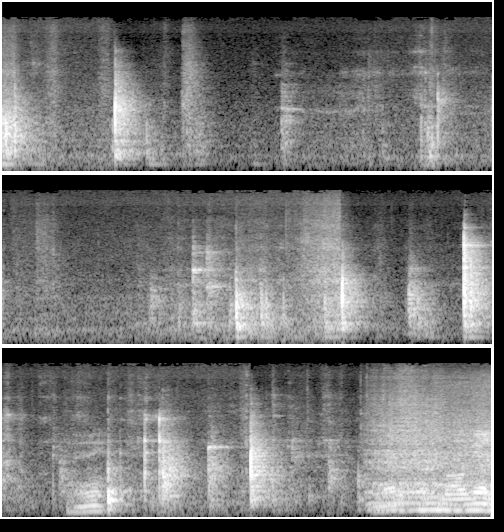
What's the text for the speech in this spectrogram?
Okay. And then put them all in.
